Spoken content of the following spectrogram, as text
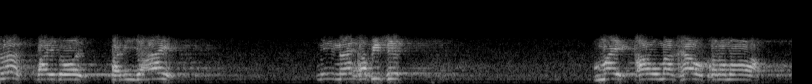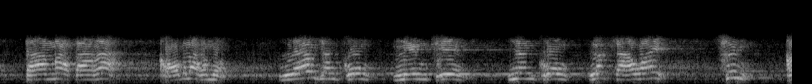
เลิกไปโดยปริยาย นี่นายอภิสิทธิ์ไม่เอามาเข้าคอรมอตามมาตราห้าขอพระราชกำหนดแล้วยังคงเมนเทนยังคงรักษาไว้ ซึ่งอ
